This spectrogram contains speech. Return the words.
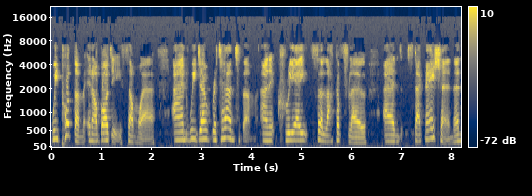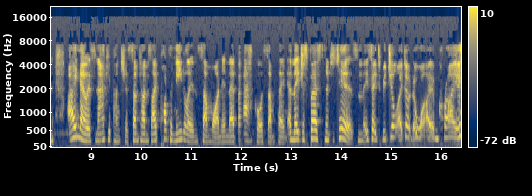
we put them in our body somewhere, and we don't return to them, and it creates a lack of flow and stagnation. And I know as an acupuncturist, sometimes I pop a needle in someone in their back or something and they just burst into tears and they say to me, Jill, I don't know why I'm crying.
